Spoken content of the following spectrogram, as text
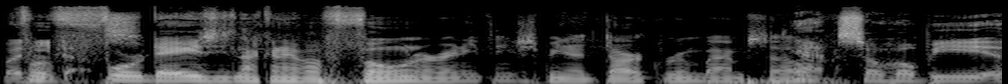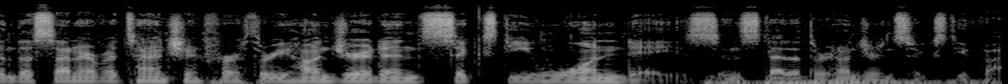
but for he does. four days he's not going to have a phone or anything. Just be in a dark room by himself. Yeah, so he'll be in the center of attention for 361 days instead of 365.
